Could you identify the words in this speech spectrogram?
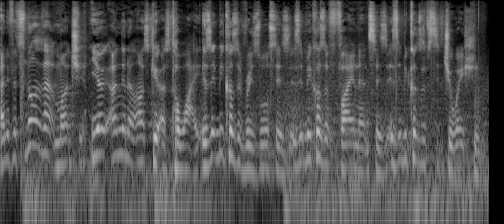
And if it's not that much, I'm going to ask you as to why. Is it because of resources? Is it because of finances? Is it because of situation?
